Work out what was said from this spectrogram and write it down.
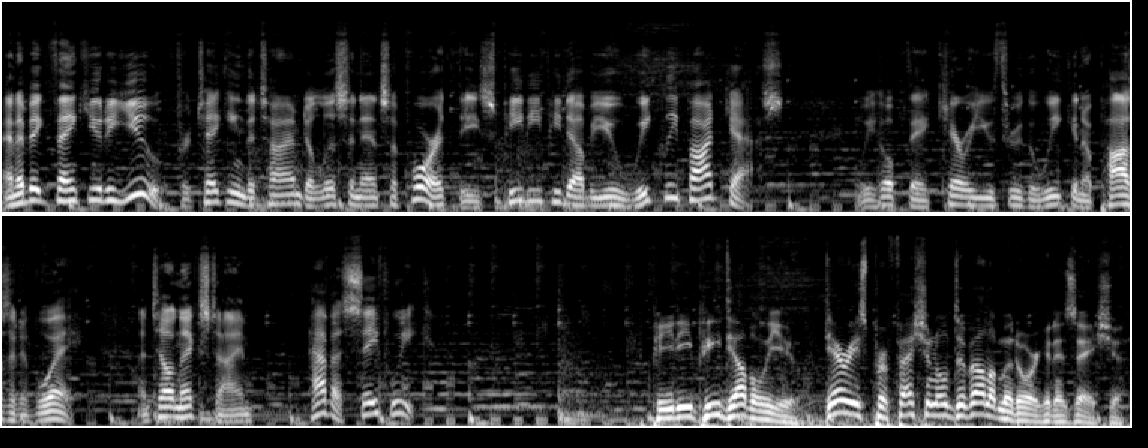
And a big thank you to you for taking the time to listen and support these PDPW weekly podcasts. We hope they carry you through the week in a positive way. Until next time, have a safe week. PDPW, Dairy's professional development organization.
